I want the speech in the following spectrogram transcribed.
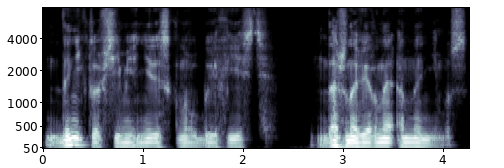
Да никто в семье не рискнул бы их есть. Даже, наверное, анонимус.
